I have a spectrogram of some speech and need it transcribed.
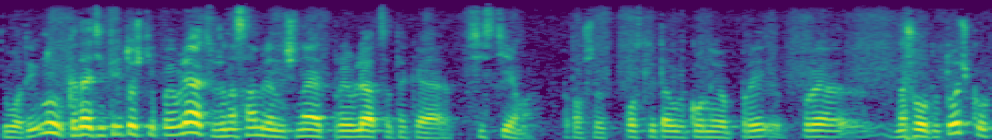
Вот. И, ну, когда эти три точки появляются, уже на самом деле начинает проявляться такая система. Потому что после того, как он ее про, про, нашел эту точку,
